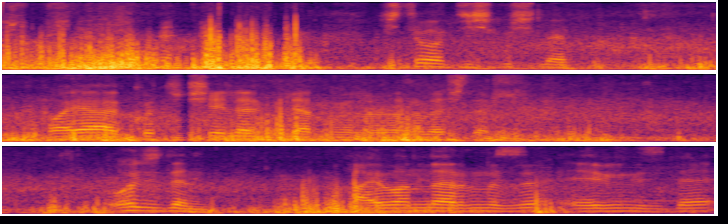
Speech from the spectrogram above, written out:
düşmüşler. işte o düşmüşler. Bayağı kötü şeyler planlıyorlar arkadaşlar. O yüzden hayvanlarınızı evinizde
